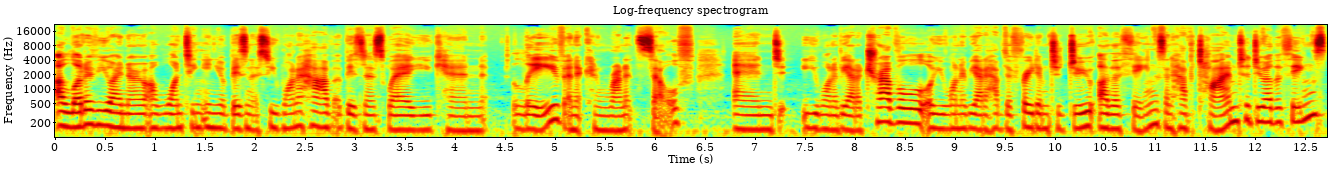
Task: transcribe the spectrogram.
a lot of you I know are wanting in your business. You want to have a business where you can leave and it can run itself and you want to be able to travel or you want to be able to have the freedom to do other things and have time to do other things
